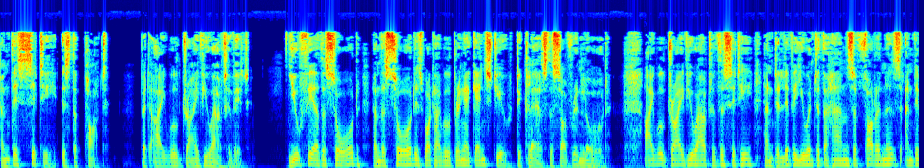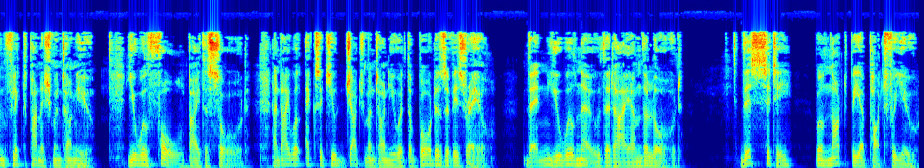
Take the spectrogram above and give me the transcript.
and this city is the pot, but I will drive you out of it. You fear the sword, and the sword is what I will bring against you, declares the sovereign Lord. I will drive you out of the city, and deliver you into the hands of foreigners, and inflict punishment on you. You will fall by the sword, and I will execute judgment on you at the borders of Israel. Then you will know that I am the Lord. This city will not be a pot for you,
